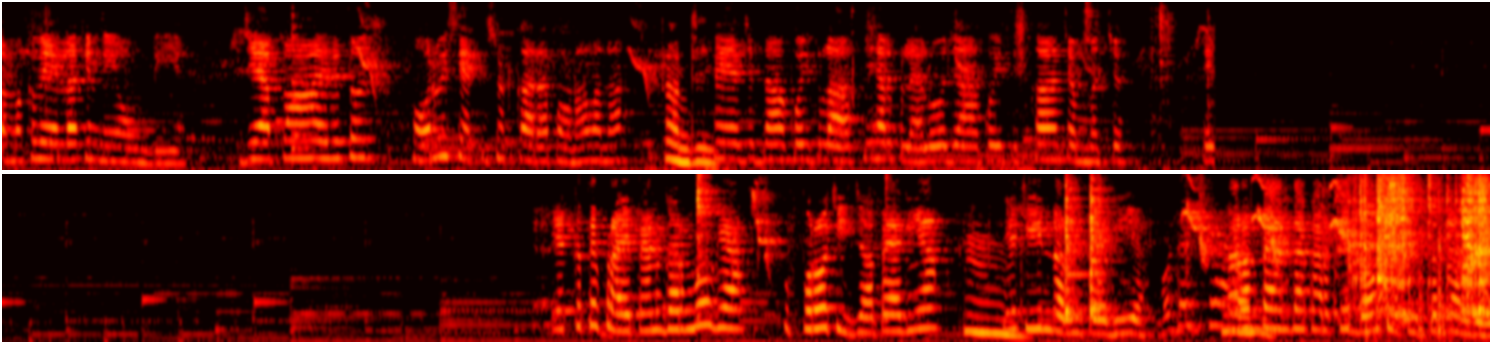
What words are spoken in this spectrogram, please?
ਚਮਕ ਵੇਲਾ ਕਿੰਨੀ ਆਉਂਦੀ ਆ। ਜੇ ਆਪਾਂ ਇਹਦੇ ਤੋਂ ਹੋਰ ਵੀ ਛੇਤੀ ਛੁਟਕਾਰਾ ਪਾਉਣਾ ਵਾ ਨਾ ਹਾਂਜੀ। ਤੇ ਜਿੱਦਾਂ ਕੋਈ ਗਲਾਸ ਦੀ ਹੈਲਪ ਲੈ ਲਓ ਜਾਂ ਕੋਈ ਤਿੱਖਾ ਚਮਚ। ਇੱਕ ਤੇ ਫਰਾਈ ਪੈਨ ਗਰਮ ਹੋ ਗਿਆ ਉੱਪਰੋਂ ਚੀਜ਼ਾਂ ਪੈ ਗਈਆਂ ਇਹ ਚੀਜ਼ ਨਰਮ ਪੈ ਗਈ ਆ। ਨਰਮ ਪੈਣ ਦਾ ਕਰਕੇ ਬਹੁਤ ਛੇਤੀ ਉਤਰ ਜਾਂਦੀ ਆ।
